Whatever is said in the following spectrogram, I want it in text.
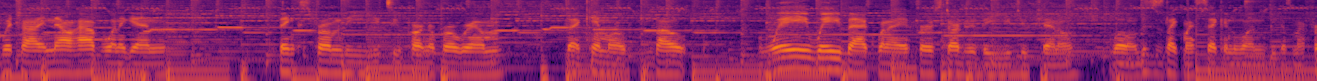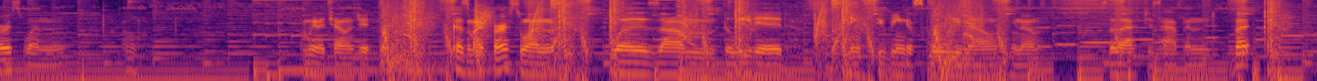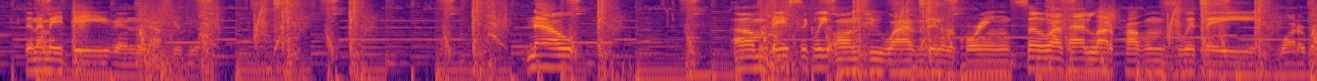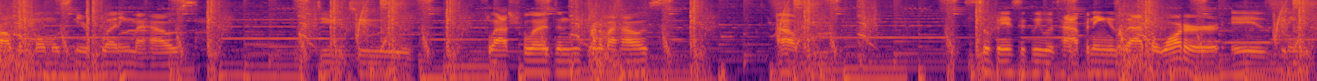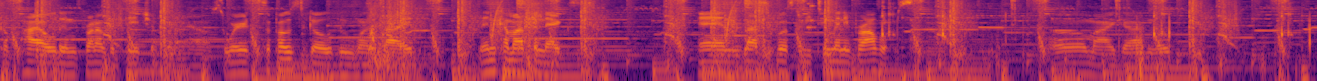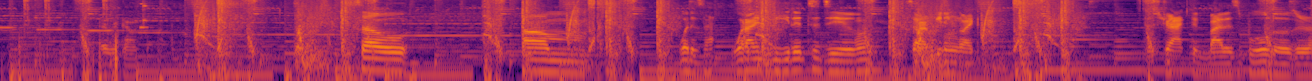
which I now have one again, thanks from the YouTube partner program that came out about way, way back when I first started the YouTube channel. Well, this is like my second one because my first one, oh, I'm gonna challenge it. Because my first one was um, deleted thanks to being a school email, you know. So that just happened. But then I made Dave and now here we are. Now, um, basically on to why I haven't been recording. So I've had a lot of problems with a water problem almost near flooding my house due to flash floods in front of my house. Um, so basically what's happening is that the water is getting compiled in front of the ditch of my house, where it's supposed to go through one side, then come out the next, and there's not supposed to be too many problems. Oh my god, nope. There we go. So, um, what is that? What I needed to do, so I'm getting like distracted by this bulldozer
